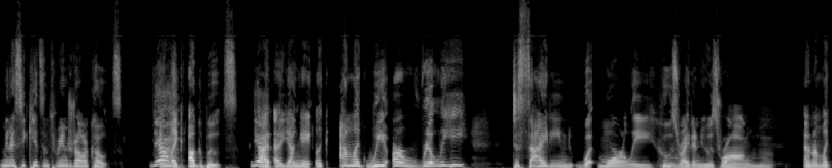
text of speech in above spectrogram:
I mean, I see kids in three hundred dollar coats Yeah, and like UGG boots Yeah. at a young age. Like I'm like, we are really deciding what morally who's Mhm. right and who's wrong. Mhm. And I'm like,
